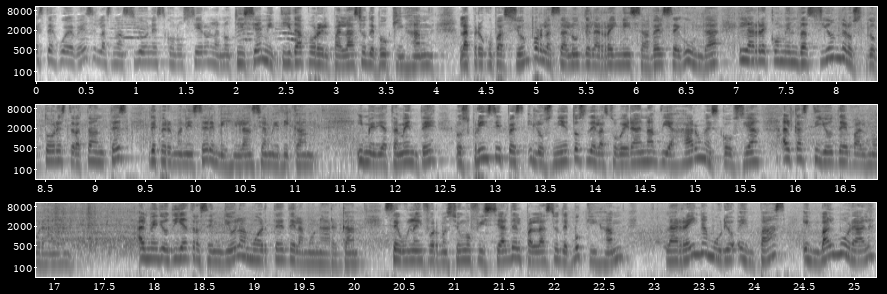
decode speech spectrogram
Este jueves, las naciones conocieron la noticia emitida por el Palacio de Buckingham, la preocupación por la salud de la reina Isabel II y la recomendación de los doctores tratantes de permanecer en vigilancia médica. Inmediatamente, los príncipes y los nietos de la soberana viajaron a Escocia al castillo de Balmoral. Al mediodía trascendió la muerte de la monarca. Según la información oficial del Palacio de Buckingham, la reina murió en paz en Balmoral,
